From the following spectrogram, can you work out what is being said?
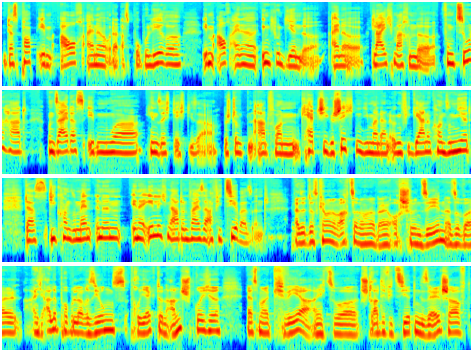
dass Pop eben auch eine oder das Populäre eben auch eine inkludierende, eine gleichmachende Funktion hat und sei das eben nur hinsichtlich dieser bestimmten Art von catchy Geschichten, die man dann irgendwie gerne konsumiert, dass die KonsumentInnen in einer ähnlichen Art und Weise affizierbar sind. Also das kann man im 18. Jahrhundert auch schön sehen, also weil eigentlich alle Popularisierungsprojekte und Ansprüche erstmal quer eigentlich zur stratifizierten Gesellschaft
